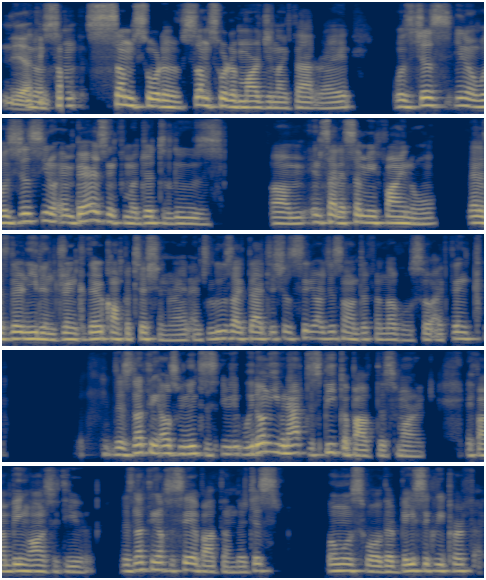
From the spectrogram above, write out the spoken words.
Yeah, you know, some some sort of some sort of margin like that, right? Was just you know was just you know embarrassing for Madrid to lose, um, inside a semi final. That is their need and drink, their competition, right? And to lose like that, just City are just on a different level. So I think there's nothing else we need to. We don't even have to speak about this, Mark. If I'm being honest with you, there's nothing else to say about them. They're just almost well, they're basically perfect.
